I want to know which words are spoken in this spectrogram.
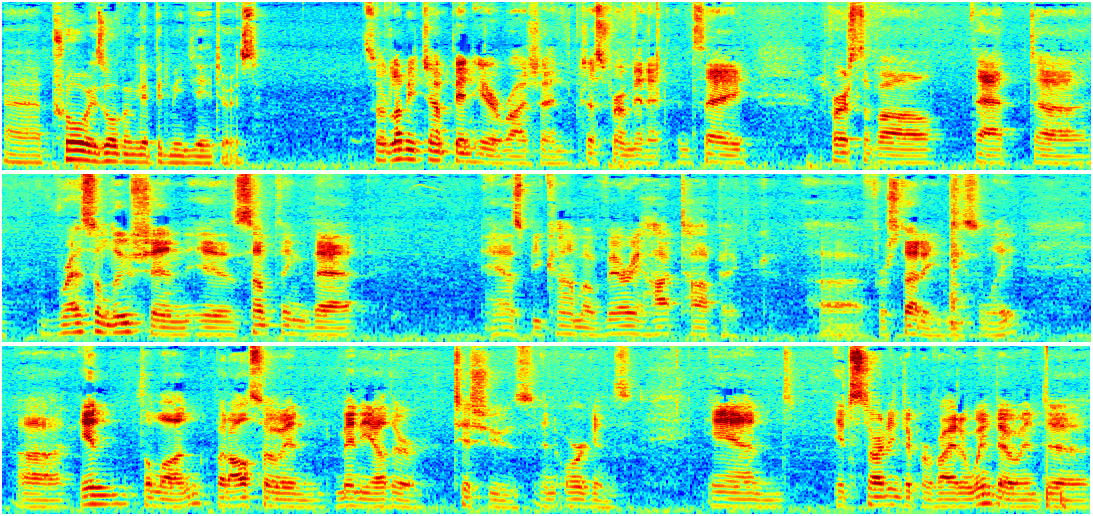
uh, pro-resolving lipid mediators. So let me jump in here, Rajan, just for a minute and say, first of all, that uh, resolution is something that has become a very hot topic uh, for study recently uh, in the lung, but also in many other tissues and organs. And it's starting to provide a window into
